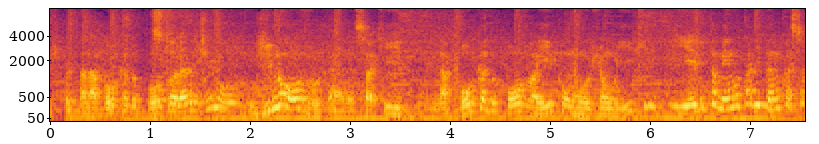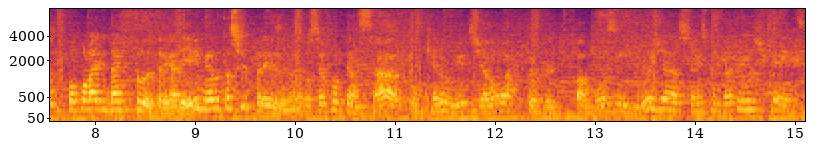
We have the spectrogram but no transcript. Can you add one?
Tipo, ele tá na boca do povo. Estourando de novo. De novo, cara. Só que na boca do povo aí com o John Wick e ele também não tá lidando com essa popularidade toda, tá ligado? Ele mesmo tá surpreso, né? Se você for pensar, o Keanu Reeves já é um ator famoso em duas gerações completamente diferentes.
